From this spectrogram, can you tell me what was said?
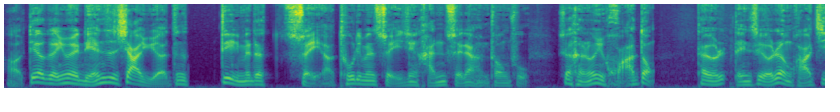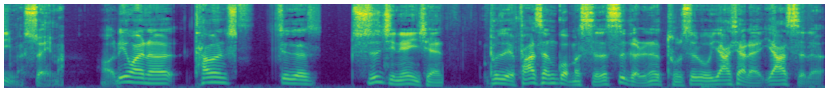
哦，第二个，因为连日下雨啊，这个地里面的水啊，土里面水已经含水量很丰富，所以很容易滑动。它有等于是有润滑剂嘛，水嘛。哦，另外呢，他们这个十几年以前不是也发生过吗？死了四个人，那个土石路压下来压死了，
